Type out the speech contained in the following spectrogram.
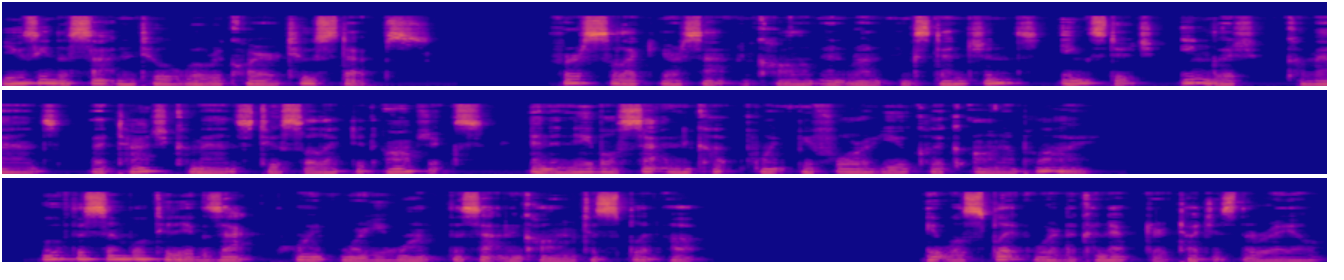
Using the satin tool will require two steps. First, select your satin column and run extensions, inkstitch, English commands, attach commands to selected objects, and enable satin cut point before you click on apply. Move the symbol to the exact point where you want the satin column to split up. It will split where the connector touches the rail.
